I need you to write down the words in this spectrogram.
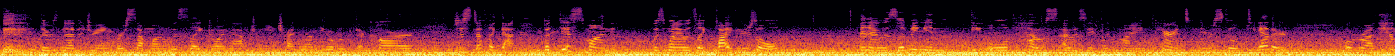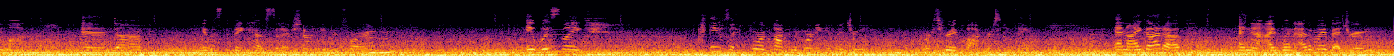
there was another dream where someone was like going after me and trying to run me over with their car, just stuff like that. But this one was when I was like five years old, and I was living in the old house I was in with my parents when they were still together over on Hemlock, and um, it was the big house that I've shown you before. Mhm. It was like I think it was like four o'clock in the morning in my dream, or three o'clock or something. And I got up and I went out of my bedroom,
